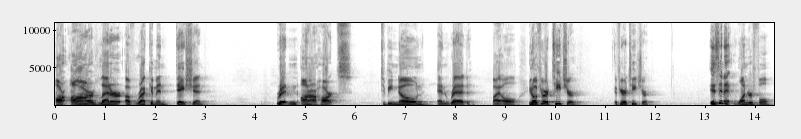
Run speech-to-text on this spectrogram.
are our letter of recommendation written on our hearts to be known and read by all. You know, if you're a teacher, if you're a teacher, isn't it wonderful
